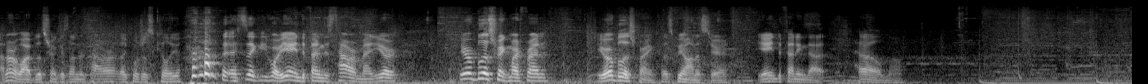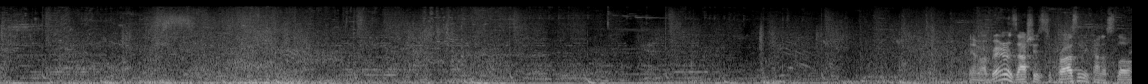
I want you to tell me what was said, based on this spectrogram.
I don't know why Blitzcrank is under tower. Like, we'll just kill you. it's like, you ain't defending this tower, man. You're, you're a Blitzcrank, my friend. You're a Blitzcrank. Let's be honest here. You ain't defending that. Hell no. Baron is actually surprisingly kind of slow.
